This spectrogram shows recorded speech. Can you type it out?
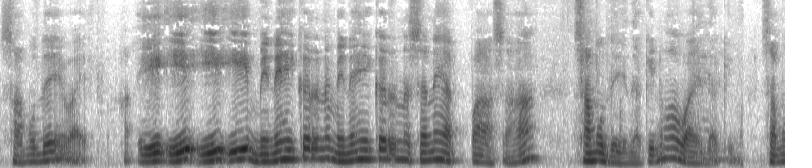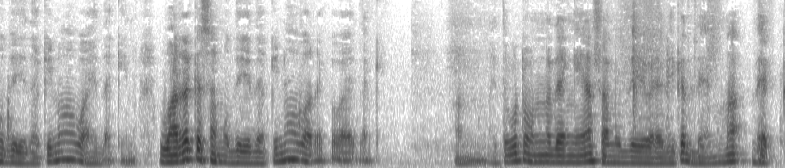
සමුදේවය. ඒ ඒ ඒ මෙනෙහි කරන මෙනෙහි කරන සනයක් පාසා සමුදේ දකිනවා වය දකින. සමුදේ දකිනවා වය දකින. වරක සමුදේ දකිනවා වරක වය දකි. එතකොට ඔන්න දැන් එයා සමුදේ වය දෙක දැම්ම දැක්ක.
